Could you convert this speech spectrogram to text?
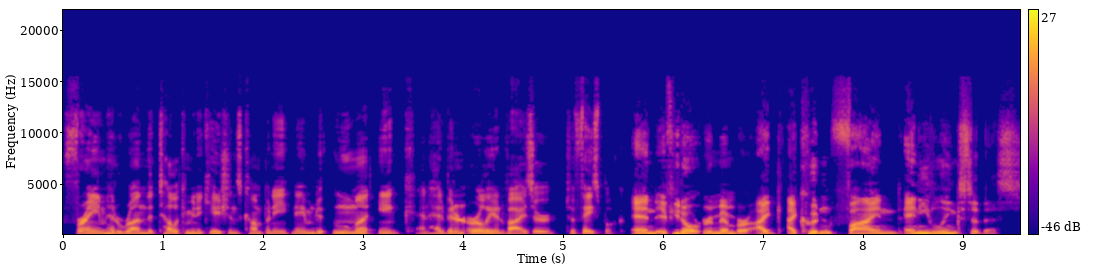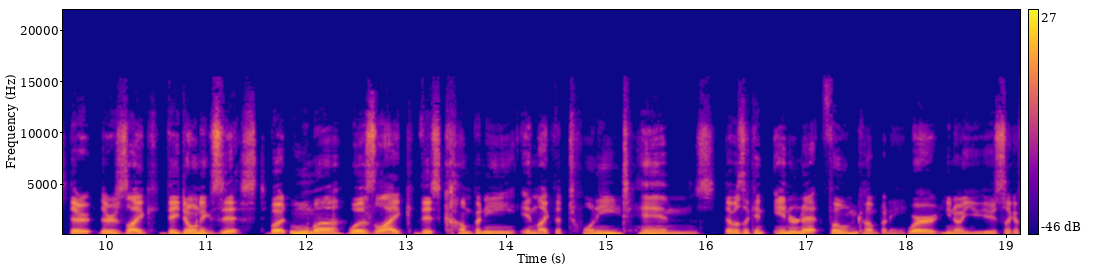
Frame had run the telecommunications company named Ooma Inc. and had been an early advisor to Facebook. And if you don't remember, I I couldn't find any links to this. There there's like they don't exist. But Ooma was like this company in like the 2010s that was like an internet phone company where you know you it's like a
